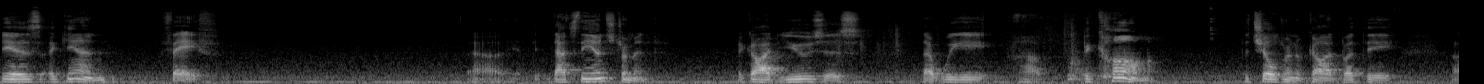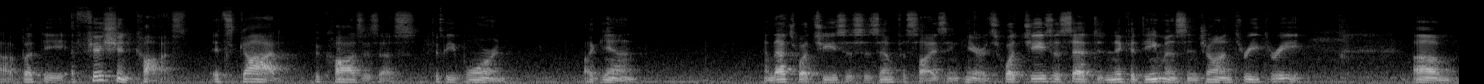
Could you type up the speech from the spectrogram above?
is, again, faith. Uh, that's the instrument that God uses that we uh, become the children of God. But the, uh, but the efficient cause, it's God who causes us to be born again. And that's what Jesus is emphasizing here. It's what Jesus said to Nicodemus in John 3 3. Um,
